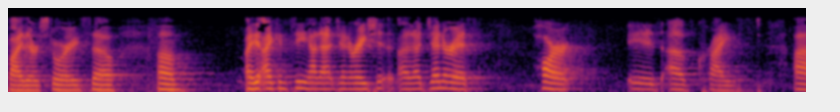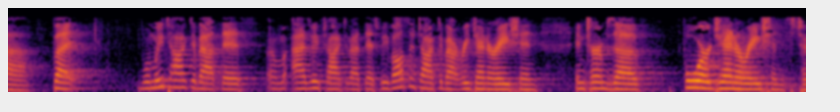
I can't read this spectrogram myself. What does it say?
by their story. So um, I, I can see how that generation, uh, that generous heart is of Christ. Uh, but when we talked about this, um, as we've talked about this, we've also talked about regeneration in terms of for generations to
